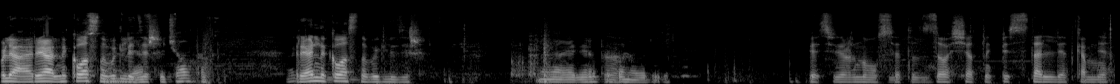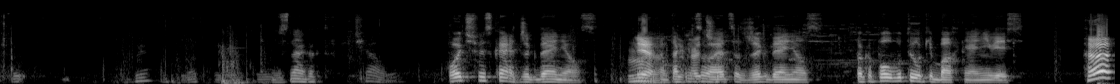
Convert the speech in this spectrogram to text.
Бля, реально классно А, Я выглядишь. скучал как Так, Реально классно выглядишь. Ну да, я говорю, прикольно выглядит. Опять вернулся этот злосчастный пистолет ко мне. Активация Не знаю, как ты включал. Хочешь вискарь Джек Дэниелс? Не, Он так не и хочу. называется, Джек Дэниелс. Только пол бутылки бахни, а не весь. А?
